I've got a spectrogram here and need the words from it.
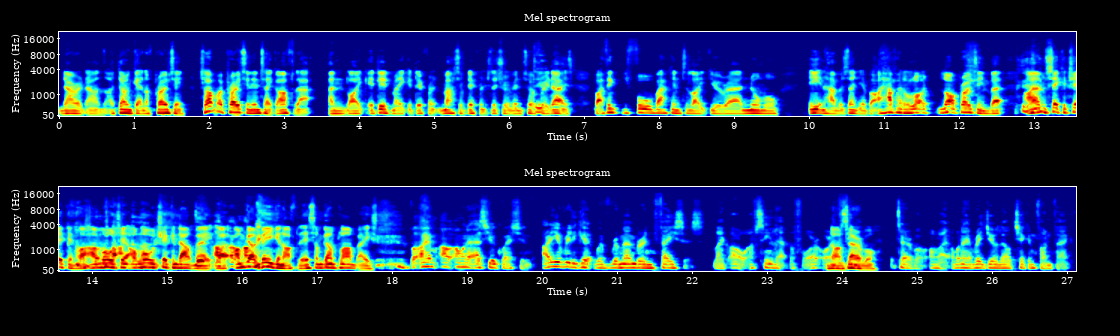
narrowed it down that I don't get enough protein, so I upped my protein intake after that. And like it did make a different, massive difference, literally within two or three days. But I think you fall back into like your uh, normal eating habits, don't you? But I have had a lot, of, lot of protein, but I am sick of chicken. Like I'm all, chi- I'm all chickened out, Dude, mate. Like I- I- I'm I- going vegan after this. I'm going plant based. But I'm, I, I want to ask you a question. Are you really good with remembering faces? Like, oh, I've seen that before. Or No, seen that- terrible. Terrible. All right. I want to read you a little chicken fun fact.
